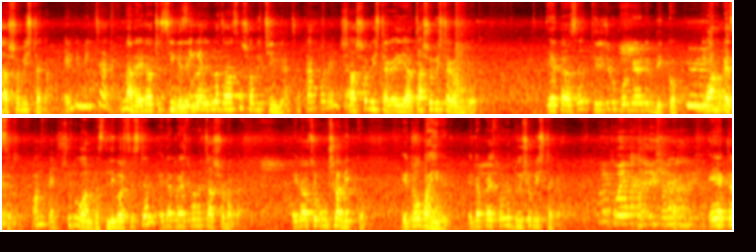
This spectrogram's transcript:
চারশো বিশ টাকা। এটা কি মিক্সচার না না এটা হচ্ছে সিঙ্গেল এগুলো এগুলো যা আছে সবই সিঙ্গেল আচ্ছা তারপরে সাতশো বিশ টাকা ইয়া চারশো বিশ টাকা পড়বে এটা। একটা আছে থ্রি জিরো ফোর গ্রেডের বিগ কপ ওয়ান পেসের ওয়ান পেস শুধু ওয়ান পেস লিভার সিস্টেম এটা প্রাইস পড়বে চারশো টাকা। এটা হচ্ছে উষা বিগ কপ এটাও বাহিরের। এটা প্রাইস পড়বে দুইশো বিশ টাকা। এই একটা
